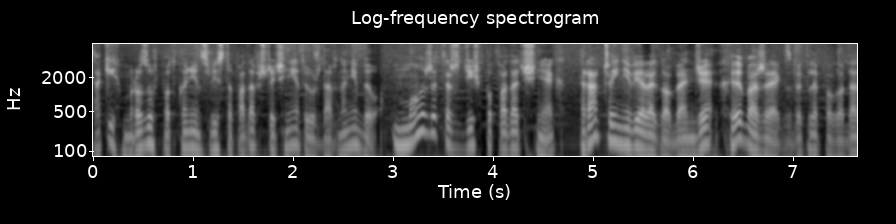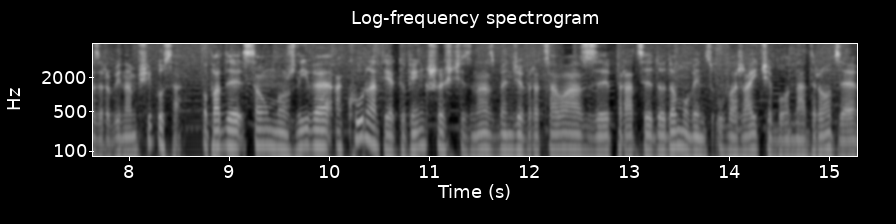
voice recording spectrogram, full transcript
Takich mrozów pod koniec listopada w Szczecinie to już dawno nie było. Może też dziś popadać śnieg, raczej niewiele go będzie, chyba że jak zwykle pogoda zrobi nam psikusa. Opady są możliwe akurat jak większość z nas będzie wracała z pracy do domu, więc uważajcie, bo na drodze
